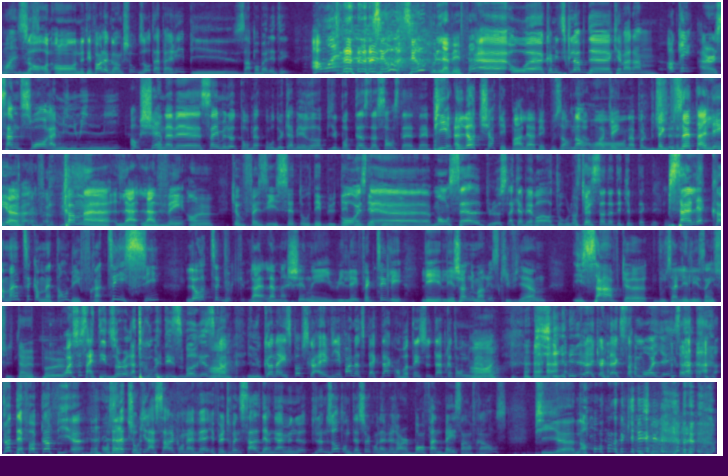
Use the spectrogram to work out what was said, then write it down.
Ouais, Nous, on, on était faire le gang show, nous autres, à Paris, puis ça a pas bien été. Ah ouais? c'est où, c'est où vous l'avez fait? Euh, au euh, Comedy Club de Kev Adam. OK. À un samedi soir à minuit et demi. Oh shit. On avait cinq minutes pour mettre nos deux caméras, puis pas de test de son, c'était n'importe Puis quoi. euh, là, Chuck est pas allé avec vous autres. non, là. on n'a pas le budget. Fait que vous êtes allé euh, comme la, la V1 que vous faisiez ici au début, début, Oh, début. c'était là? euh, mon sel plus la caméra auto. là. Ok. C'était ça notre équipe technique. là. Puis ça allait comment, tu sais, comme mettons les francs. Tu sais, ici, là, tu sais, vu que la, la machine est huilée, fait que, tu sais, les, les, les jeunes humoristes qui viennent, ils savent que vous allez les insulter un peu. Ouais, ça, ça a été dur à trouver des humoristes. Ouais. Comme, ils nous connaissent pas, parce que, hey, viens faire notre spectacle, on va t'insulter après ton numéro. Ah Puis, avec un accent moyen. Tout était fucked up. Puis, euh, on s'est fait choquer la salle qu'on avait. Il a fallu trouver une salle dernière minute. Puis là, nous autres, on était sûrs qu'on avait genre un bon fanbase en France. Puis, euh, non. OK.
